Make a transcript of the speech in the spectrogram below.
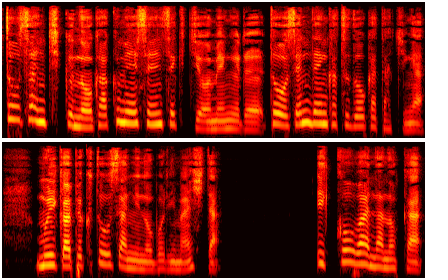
東山地区の革命戦績地をめぐる党宣伝活動家たちが6日北東山に登りました。一行は7日、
